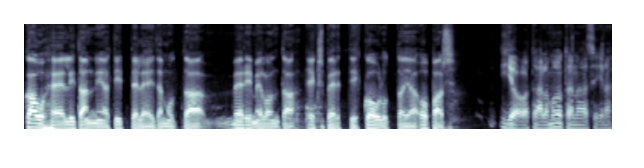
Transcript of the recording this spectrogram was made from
kauhean litannia titteleitä, mutta merimelonta, ekspertti, kouluttaja, opas. Joo, täällä mä oon tänään siinä,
